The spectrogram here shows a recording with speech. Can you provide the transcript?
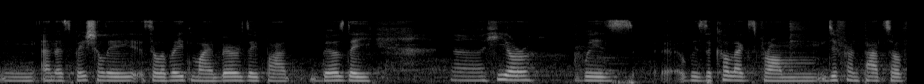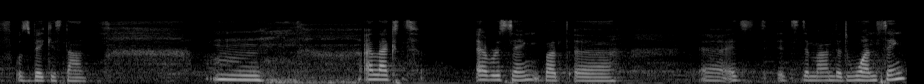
um, and especially celebrate my birthday part, birthday uh, here with uh, with the colleagues from different parts of Uzbekistan. Um, I liked everything, but uh, uh, it's it's demanded one thing.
